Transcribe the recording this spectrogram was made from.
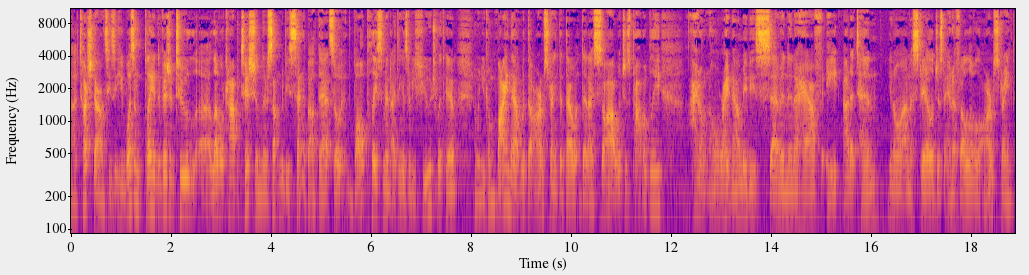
uh, touchdowns. He's, he wasn't playing Division two uh, level competition. There's something to be said about that. So ball placement, I think, is going to be huge with him. And when you combine that with the arm strength that that, that I saw, which is probably I don't know, right now maybe seven and a half, eight out of ten, you know, on a scale of just NFL level arm strength.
